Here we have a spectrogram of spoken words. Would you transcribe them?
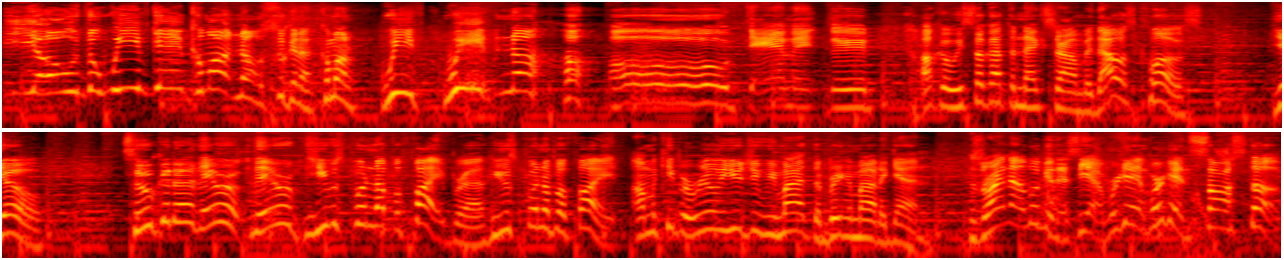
Yo, the weave game. Come on. No, Sukuna. Come on. Weave. Weave. No. Oh, damn it, dude. Okay, we still got the next round, but that was close. Yo, Sukuna, they were, they were, he was putting up a fight, bro. He was putting up a fight. I'm gonna keep it real, Yuji. We might have to bring him out again. Cause right now, look at this. Yeah, we're getting, we're getting sauced up.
